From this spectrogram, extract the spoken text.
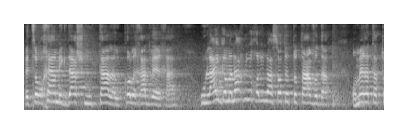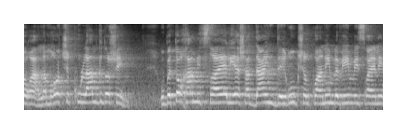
וצורכי המקדש מוטל על כל אחד ואחד, אולי גם אנחנו יכולים לעשות את אותה עבודה. אומרת התורה, למרות שכולם קדושים, ובתוך עם ישראל יש עדיין דירוג של כהנים, לוויים וישראלים,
